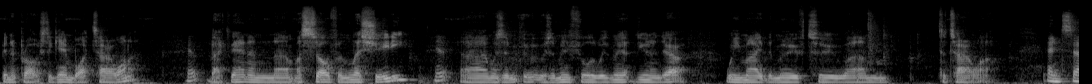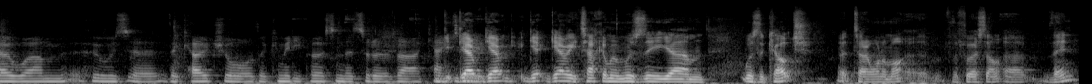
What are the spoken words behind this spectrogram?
been approached again by Tarrawanna Yep. back then and uh, myself and Les Sheedy Yep. uh, was a, was a midfielder with me at Unanderra we made the move to um, to Tarrawanna And so, um, who was uh, the coach or the committee person that sort of uh, came G- to Gary? Gary, G- Gary Tuckerman was the um, was the coach at Tarrawanna uh, for the first time uh, then,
